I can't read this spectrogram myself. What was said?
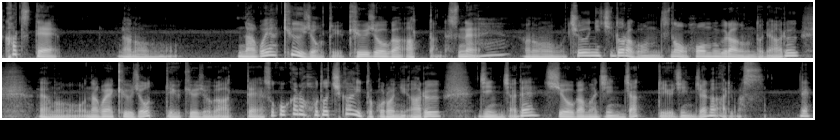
かつて、あの、名古屋球場という球場があったんですね。あの、中日ドラゴンズのホームグラウンドである、あの、名古屋球場っていう球場があって、そこからほど近いところにある神社で、塩釜神社っていう神社があります。で、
